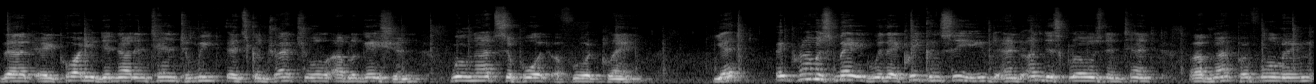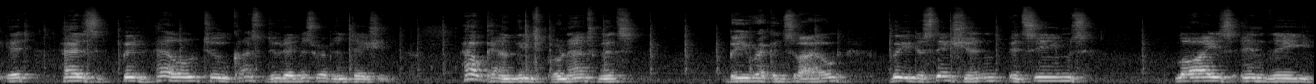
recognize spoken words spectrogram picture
that a party did not intend to meet its contractual obligation will not support a fraud claim. Yet, a promise made with a preconceived and undisclosed intent of not performing it has been held to constitute a misrepresentation. How can these pronouncements be reconciled? The distinction, it seems, lies in the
